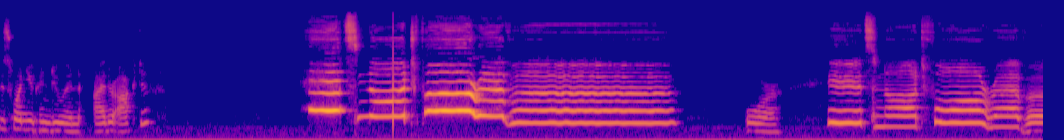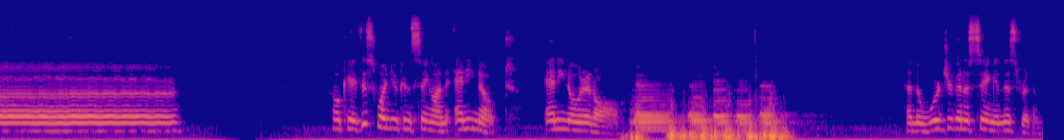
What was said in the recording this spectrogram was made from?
This one you can do in either octave. It's not forever. Or it's not forever. Okay, this one you can sing on any note, any note at all. And the words you're going to sing in this rhythm.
